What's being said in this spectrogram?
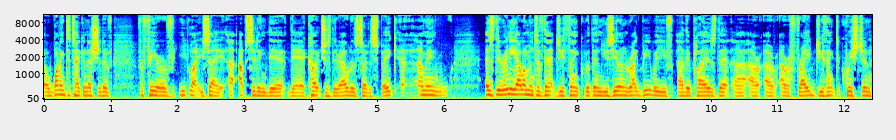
or wanting to take initiative for fear of, like you say, upsetting their, their coaches, their elders, so to speak. I mean, is there any element of that, do you think, within New Zealand rugby, where are there players that uh, are, are, are, afraid, do you think, to question,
